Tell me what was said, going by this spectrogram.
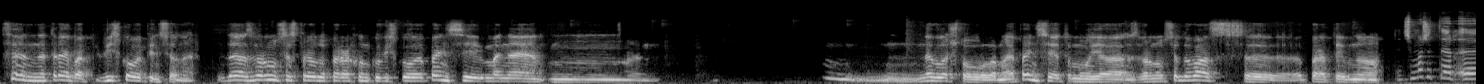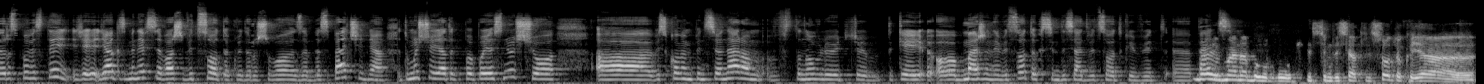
Це не треба. Військовий пенсіонер. Да, звернувся з приводу перерахунку військової пенсії. Мене м, не влаштовувала моя пенсія, тому я звернувся до вас е, оперативно. Чи можете е, розповісти, як змінився ваш відсоток від грошового забезпечення? Тому що я так поясню, що військовим пенсіонерам встановлюють е, такий обмежений відсоток 70% від Ну, і в мене було був 70%, я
